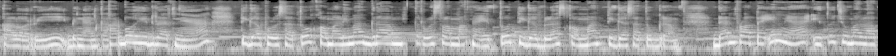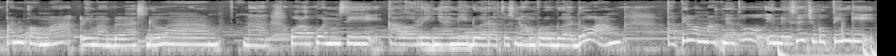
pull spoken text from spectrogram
kalori dengan karbohidratnya 31,5 gram, terus lemaknya itu 13,31 gram, dan proteinnya itu cuma 8,15 doang. Nah, walaupun si kalorinya nih 262 doang, lemaknya tuh indeksnya cukup tinggi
